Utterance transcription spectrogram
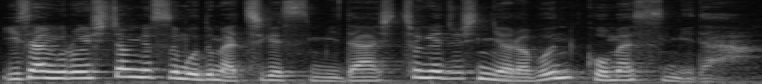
이상으로 시정뉴스 모두 마치겠습니다. 시청해주신 여러분 고맙습니다.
